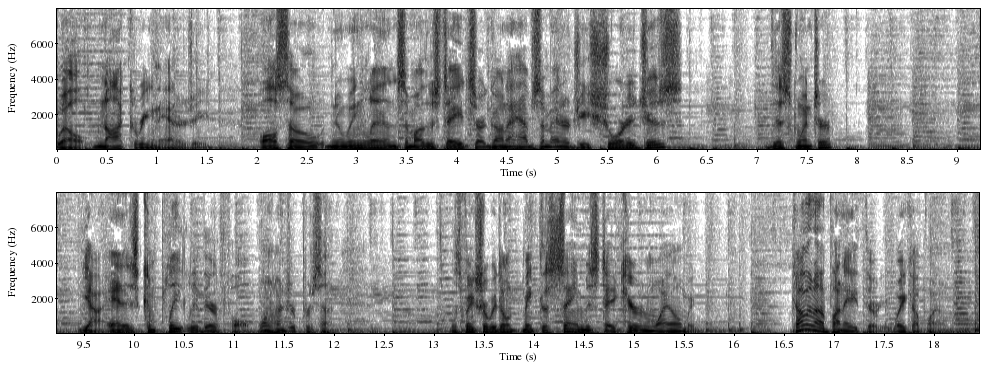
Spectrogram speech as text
well, not green energy. Also, New England and some other states are going to have some energy shortages this winter. Yeah, and it's completely their fault, 100%. Let's make sure we don't make the same mistake here in Wyoming. Coming up on 8:30, Wake Up Wyoming.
